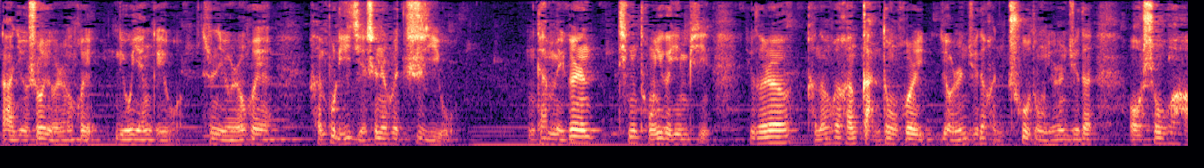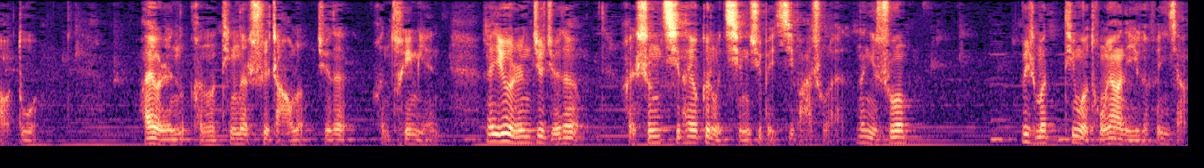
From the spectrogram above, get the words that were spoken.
啊，有时候有人会留言给我，甚至有人会很不理解，甚至会质疑我。你看，每个人听同一个音频，有的人可能会很感动，或者有人觉得很触动，有人觉得哦收获好多。还有人可能听的睡着了，觉得很催眠；那也有人就觉得很生气，他有各种情绪被激发出来了。那你说，为什么听我同样的一个分享，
